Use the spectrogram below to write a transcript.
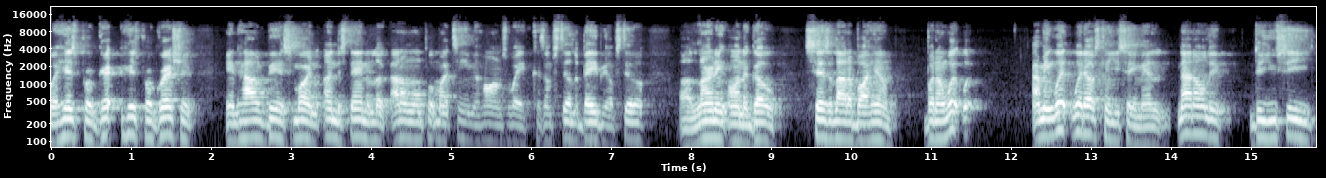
but his prog- his progression and how I'm being smart and understanding. Look, I don't want to put my team in harm's way because I'm still a baby. I'm still uh, learning on the go. Says a lot about him. But on what, what I mean, what what else can you say, man? Not only do you see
